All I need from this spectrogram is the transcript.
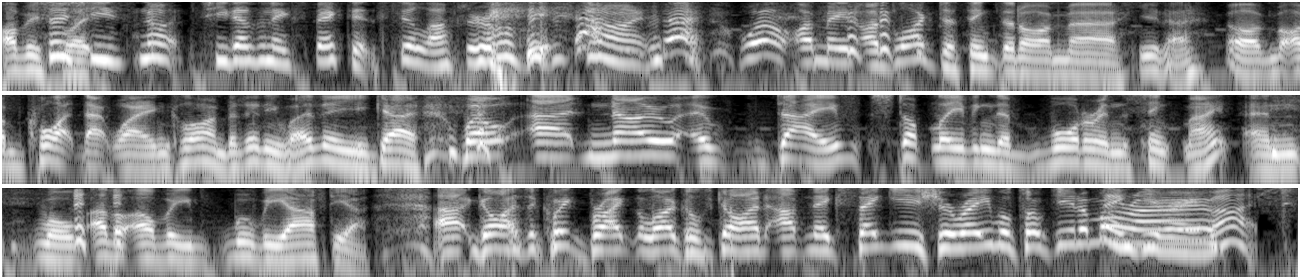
obviously. So she's not. She doesn't expect it still after all this time. Well, I mean, I'd like to think that I'm, uh, you know, I'm, I'm quite that way inclined. But anyway, there you go. Well, uh, no, uh, Dave, stop leaving the water in the sink, mate, and we'll, other, I'll be, we'll be after you, uh, guys. A quick break. The locals guide up next. Thank you, Sheree. We'll talk to you tomorrow. Thank you very much.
